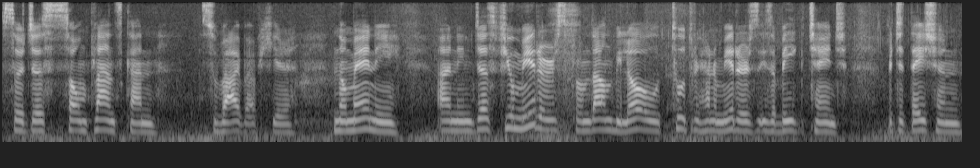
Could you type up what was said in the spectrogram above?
so just some plants can survive up here. Not many, and in just few meters from down below, two, 300 meters is a big change. Vegetation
